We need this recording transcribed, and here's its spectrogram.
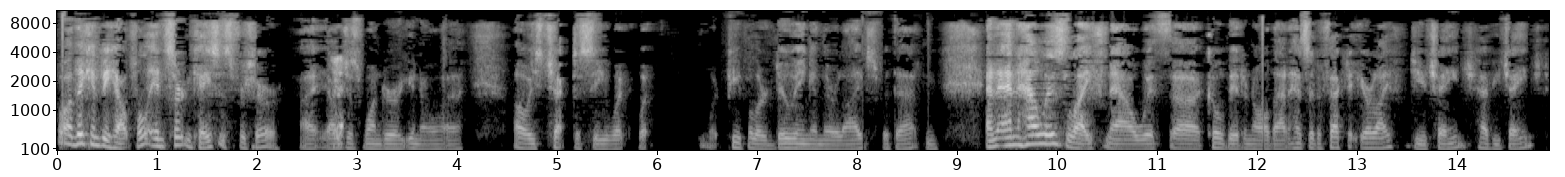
Well, they can be helpful in certain cases for sure. I. I just wonder, you know, uh, always check to see what what what people are doing in their lives with that, and and and how is life now with uh, COVID and all that? Has it affected your life? Do you change? Have you changed?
